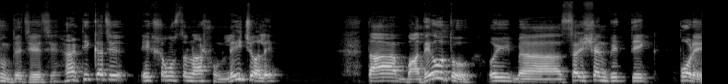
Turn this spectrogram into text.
শুনতে চেয়েছে? হ্যাঁ ঠিক আছে, এই সমস্ত না শুনলেই চলে। তা বাদেও তো ওই সাজেশন ভিত্তিক পড়ে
